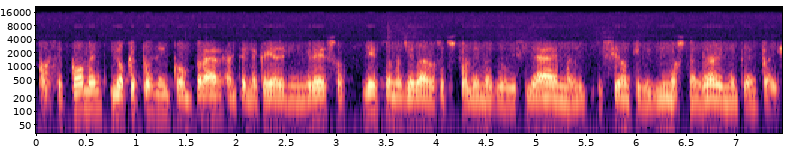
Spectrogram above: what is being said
o se comen lo que pueden comprar ante la caída del ingreso y esto nos lleva a los otros problemas de obesidad y malnutrición que vivimos tan gravemente en el país.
